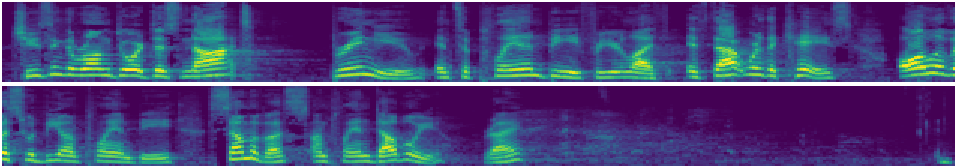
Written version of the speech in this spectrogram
Choosing the wrong door does not bring you into plan B for your life. If that were the case, all of us would be on plan B, some of us on plan W, right?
